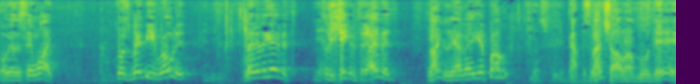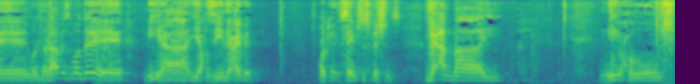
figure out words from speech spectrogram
Well, we understand why. Because maybe he wrote it, but he never gave it. Yeah. So if you can't give it to the Abed, right, then you have a, a problem. Now, בזמן שהרב מודה, when the Rav is מודה, מי יחזיר לעבד? Okay, same suspicions. ועמאי, ניחוש,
